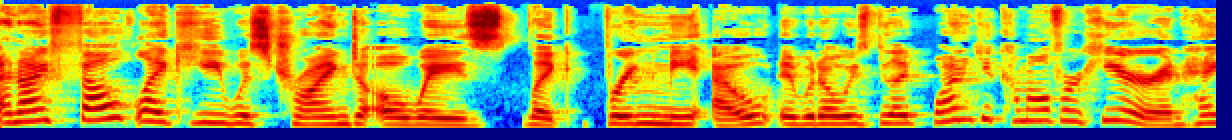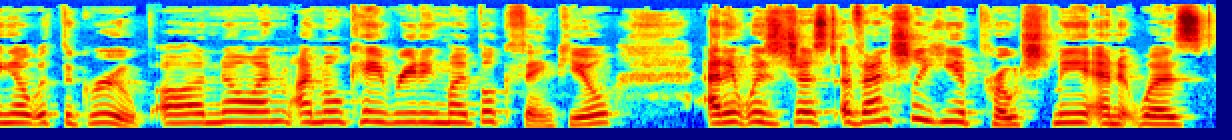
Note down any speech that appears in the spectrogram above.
and I felt like he was trying to always like bring me out. It would always be like, "Why don't you come over here and hang out with the group?" Uh, no, I'm I'm okay reading my book, thank you. And it was just eventually he approached me, and it was,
